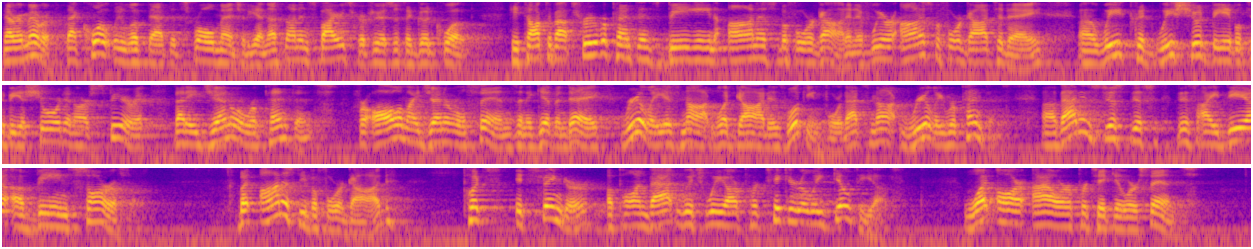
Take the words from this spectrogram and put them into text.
Now remember, that quote we looked at that Sproul mentioned, again, that's not inspired scripture, it's just a good quote. He talked about true repentance being honest before God. And if we are honest before God today, uh, we, could, we should be able to be assured in our spirit that a general repentance for all of my general sins in a given day really is not what God is looking for. That's not really repentance. Uh, that is just this, this idea of being sorrowful. But honesty before God puts its finger upon that which we are particularly guilty of. What are our particular sins?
